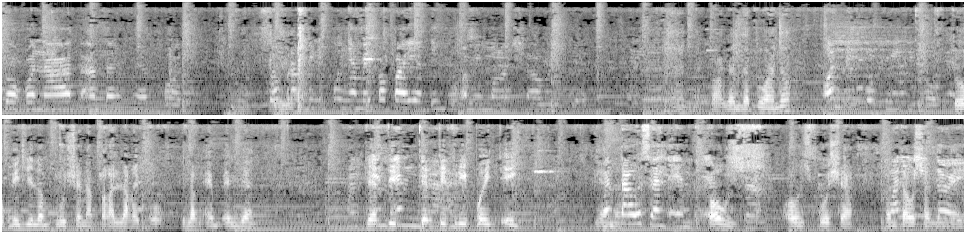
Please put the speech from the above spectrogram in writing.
coconut anti-hair fall. Sobrang bili po niya. May papaya din po kami mga shower gel. Ayan, napakaganda po, ano? Only 2 po. 2 kg lang po siya, napakalaki po. Ilang ml yan? Ang 30, ML niya, 33.8. Yan, ah. 1,000 ml ounce. siya. Ounce po siya. 1,000 One liter. ml.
